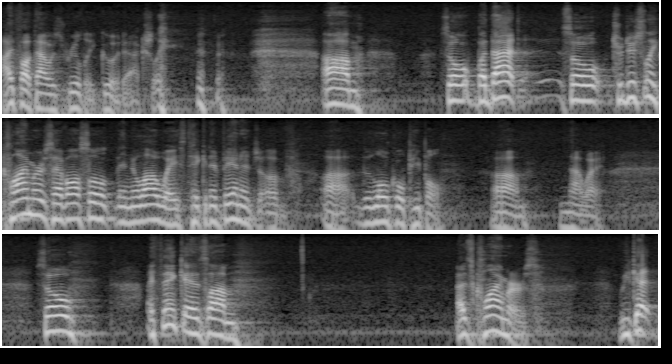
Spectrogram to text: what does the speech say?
I thought that was really good, actually. um, so, but that, so traditionally climbers have also, in a lot of ways, taken advantage of uh, the local people um, in that way. So, I think as, um, as climbers, we, get,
